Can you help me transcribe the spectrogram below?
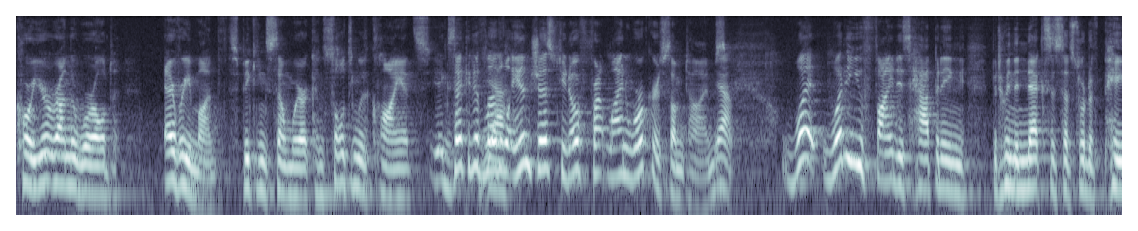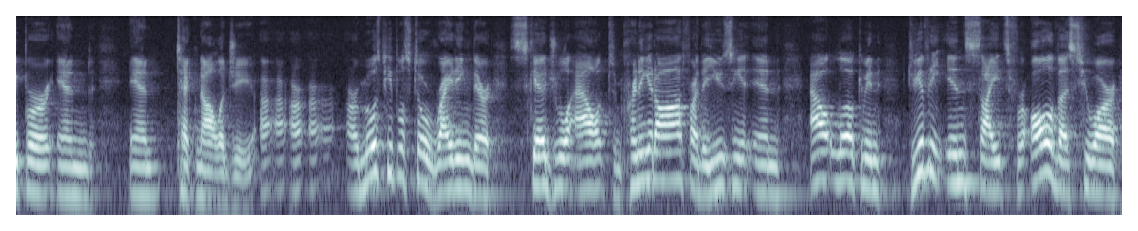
Kory, you're around the world every month, speaking somewhere, consulting with clients, executive level, Yeah. and just you know frontline workers sometimes. Yeah. What what do you find is happening between the nexus of sort of paper and and technology? Are, are, are, most people still writing their schedule out and printing it off? Are they using it in Outlook? I mean, do you have any insights for all of us who are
